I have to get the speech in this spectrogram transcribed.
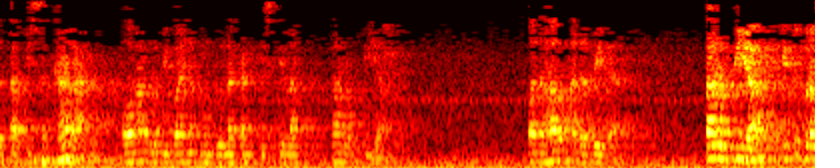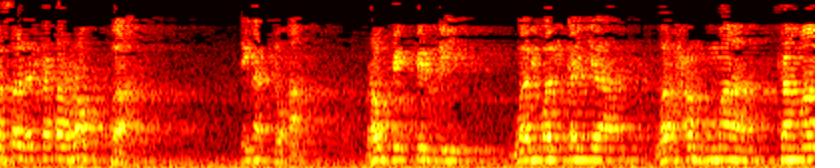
tetapi sekarang orang lebih banyak menggunakan istilah tarbiyah. Padahal ada beda. Tarbiyah itu berasal dari kata robba. Ingat doa. Rabbik firli walidayya warhamhuma kama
